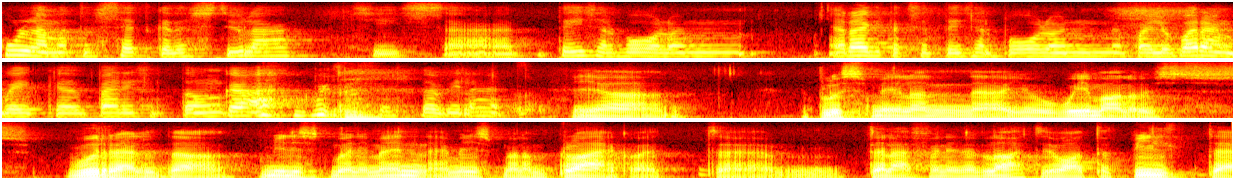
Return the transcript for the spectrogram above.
hullematest hetkedest üle, siis äh, teisel pool on, räägitakse, et teisel pool on palju parem kõik ja päriselt on ka, kui sa sealt läbi lähed. ja pluss meil on äh, ju võimalus võrrelda, millised me olime enne ja millised me oleme praegu, et äh, telefonid on lahti, vaatad pilte,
